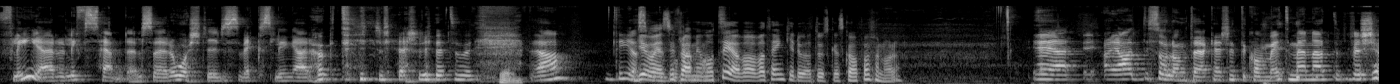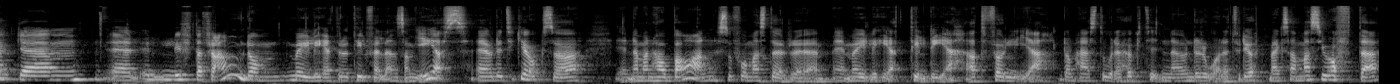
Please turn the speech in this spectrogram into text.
fler livshändelser, årstidsväxlingar, högtider. Mm. Ja, det Gud, jag ser fram emot det. Vad, vad tänker du att du ska skapa för några? Eh, ja, så långt har jag kanske inte kommit, men att försöka mm, eh, lyfta fram de möjligheter och tillfällen som ges. Eh, och det tycker jag också, eh, när man har barn så får man större eh, möjlighet till det, att följa de här stora högtiderna under året, för det uppmärksammas ju ofta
